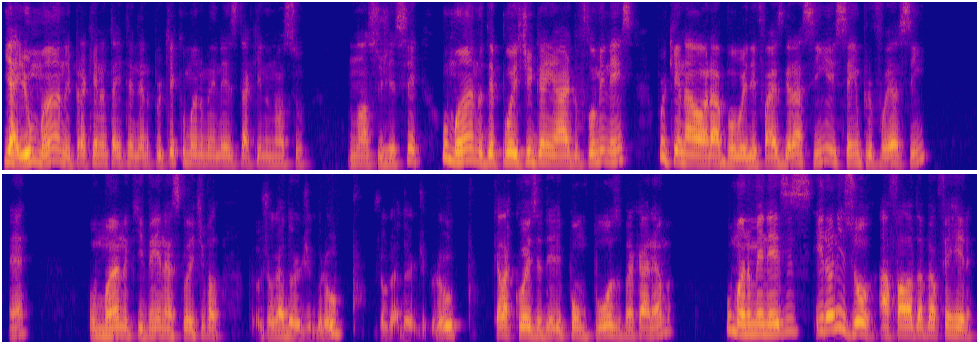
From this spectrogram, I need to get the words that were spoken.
E aí o Mano, e para quem não está entendendo por que, que o Mano Menezes está aqui no nosso, no nosso GC, o Mano, depois de ganhar do Fluminense, porque na hora boa ele faz gracinha e sempre foi assim, né? O Mano que vem nas coletivas fala, jogador de grupo, jogador de grupo, aquela coisa dele pomposo pra caramba. O Mano Menezes ironizou a fala do Abel Ferreira.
